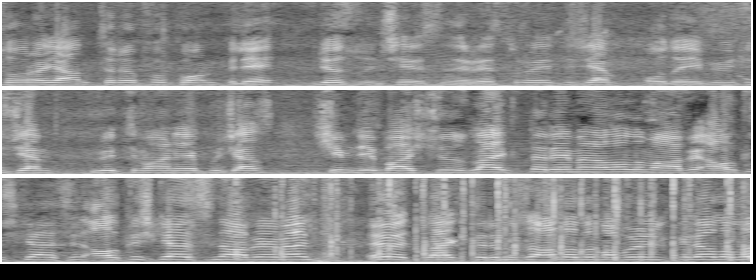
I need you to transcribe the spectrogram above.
Sonra yan tarafı komple biliyorsunuz içerisinde restore edeceğim. Odayı büyüteceğim. Üretimhane yapacağız. Şimdi başlıyoruz. Like'ları hemen alalım abi. Alkış gelsin. Alkış gelsin abi hemen. Evet like'larımızı alalım. Abonelikleri alalım.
